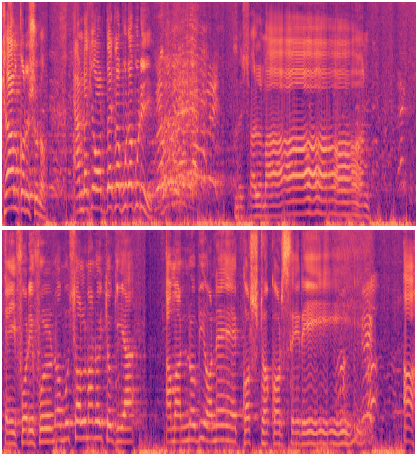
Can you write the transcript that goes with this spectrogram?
খেয়াল করে শুনো। আমরা কি অর্ধেক না পুরাপুরি মুসলমান। এই পরিপূর্ণ মুসলমান হইতো গিয়া আমার নবী অনেক কষ্ট করছে রে। আহ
